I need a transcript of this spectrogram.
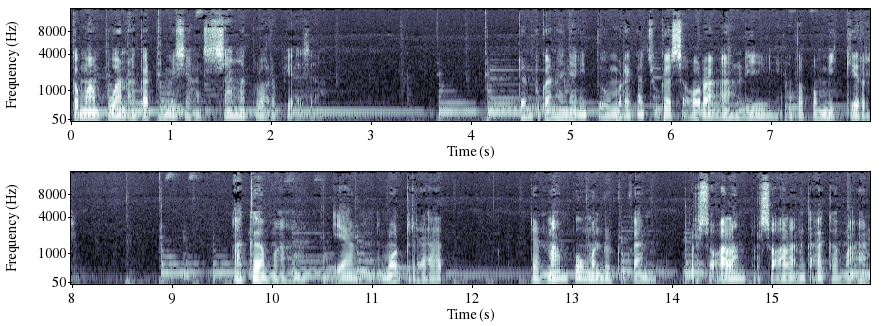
kemampuan akademis yang sangat luar biasa. Dan bukan hanya itu, mereka juga seorang ahli atau pemikir agama yang moderat dan mampu mendudukan persoalan-persoalan keagamaan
